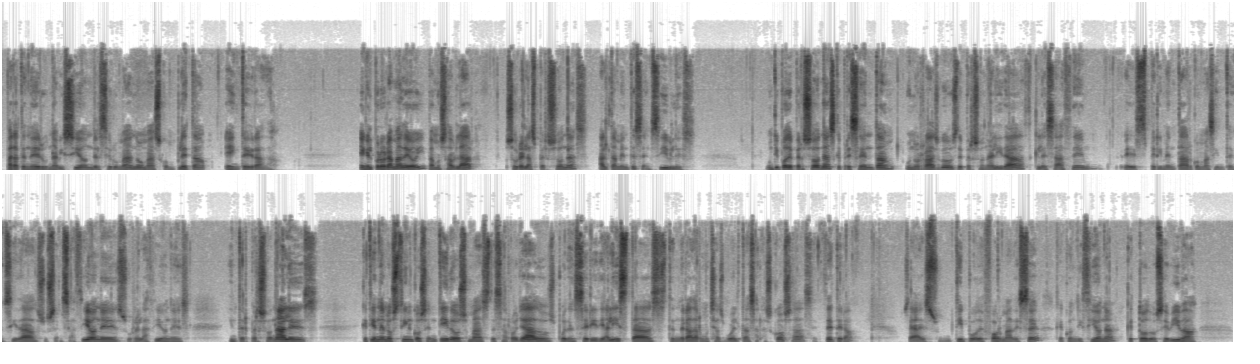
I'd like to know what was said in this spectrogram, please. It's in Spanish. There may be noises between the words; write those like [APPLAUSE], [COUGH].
para tener una visión del ser humano más completa e integrada. En el programa de hoy vamos a hablar sobre las personas altamente sensibles, un tipo de personas que presentan unos rasgos de personalidad que les hacen experimentar con más intensidad sus sensaciones, sus relaciones interpersonales, que tienen los cinco sentidos más desarrollados, pueden ser idealistas, tender a dar muchas vueltas a las cosas, etc. O sea, es un tipo de forma de ser que condiciona que todo se viva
